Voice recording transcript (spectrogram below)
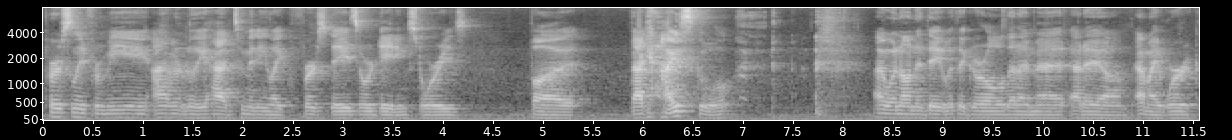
Personally, for me, I haven't really had too many like first dates or dating stories, but back in high school, I went on a date with a girl that I met at a um, at my work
